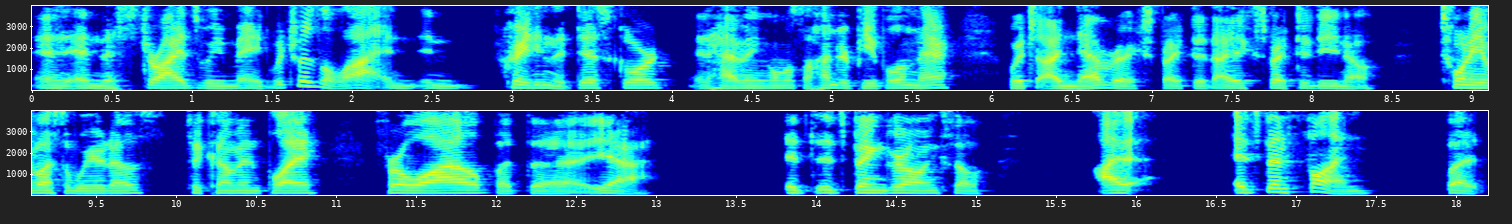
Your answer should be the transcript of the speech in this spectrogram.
and, and the strides we made, which was a lot in, in creating the Discord and having almost 100 people in there which I never expected. I expected, you know, 20 of us weirdos to come and play for a while, but uh, yeah, it's it's been growing. So I, it's been fun, but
